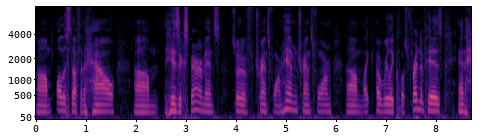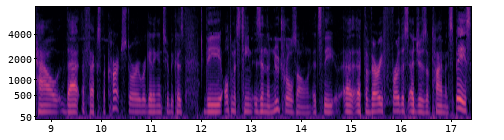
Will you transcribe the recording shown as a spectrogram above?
Um, all this stuff and how um, his experiments sort of transform him, transform um, like a really close friend of his, and how that affects the current story we're getting into because the Ultimates team is in the neutral zone. It's the uh, at the very furthest edges of time and space,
